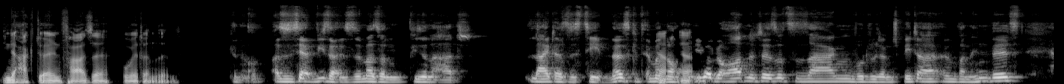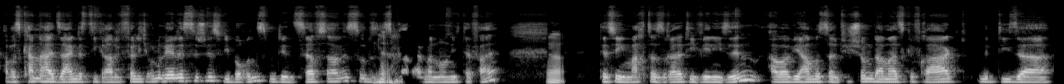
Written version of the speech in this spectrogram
in der aktuellen Phase, wo wir drin sind? Genau. Also es ist ja, wie gesagt, es ist immer so ein, wie so eine Art Leitersystem. Ne? Es gibt immer ja, noch ja. übergeordnete sozusagen, wo du dann später irgendwann hin willst. Aber es kann halt sein, dass die gerade völlig unrealistisch ist, wie bei uns mit den Self-Service. So, das ja. ist gerade einfach noch nicht der Fall. Ja. Deswegen macht das relativ wenig Sinn. Aber wir haben uns natürlich schon damals gefragt, mit dieser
